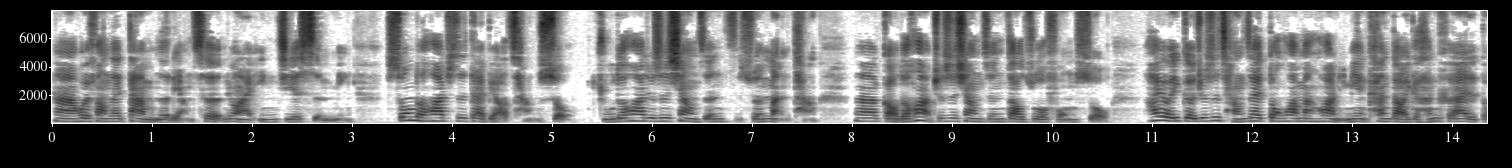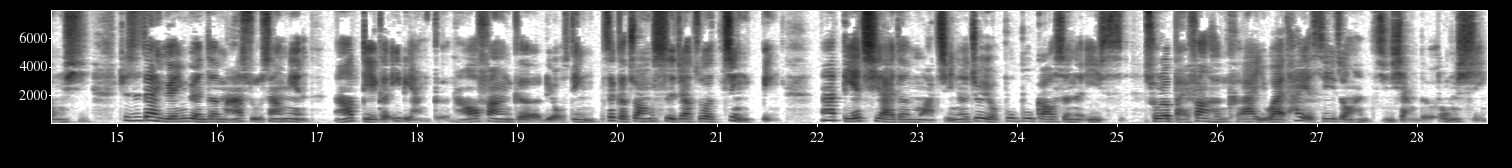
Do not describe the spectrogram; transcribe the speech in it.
那会放在大门的两侧，用来迎接神明。松的话就是代表长寿，竹的话就是象征子孙满堂，那稿的话就是象征稻作丰收。还有一个就是常在动画、漫画里面看到一个很可爱的东西，就是在圆圆的麻薯上面。然后叠个一两个，然后放一个柳丁，这个装饰叫做镜饼。那叠起来的马吉呢，就有步步高升的意思。除了摆放很可爱以外，它也是一种很吉祥的东西。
